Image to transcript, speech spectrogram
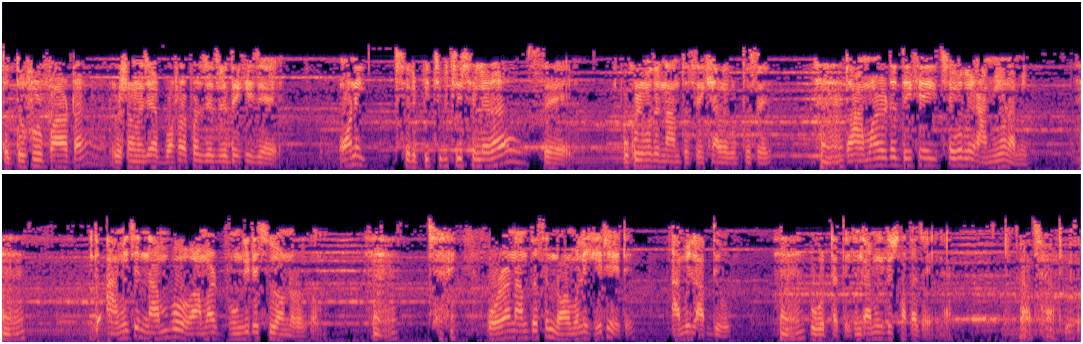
তো দুপুর বারোটা ওই সময় যা বসার পর যে যে দেখি যে অনেক ছেলে পিচি পিচি ছেলেরা সে পুকুরের মধ্যে নামতেছে খেলা করতেছে। তো আমার ওটা দেখে ইচ্ছে করলে আমিও নামি। হুম আমি যে নামবো আমার ভঙ্গিটা ছিল অন্যরকম। হুম ওরা নামতেছে নর্মালি হেঁটে হেঁটে আমি লাভ দিব পুকুরটাতে কিন্তু আমি কিন্তু সাঁতার যাই না। আচ্ছা। ঠিক আছে।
